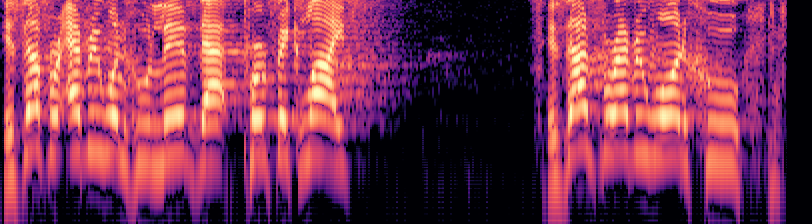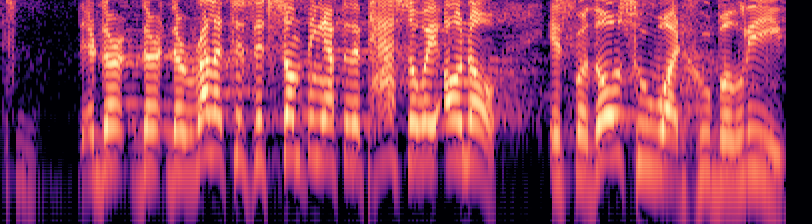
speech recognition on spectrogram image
It's not for everyone who lived that perfect life. It's not for everyone who their, their, their relatives did something after they passed away. Oh no, it's for those who what? Who believe.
